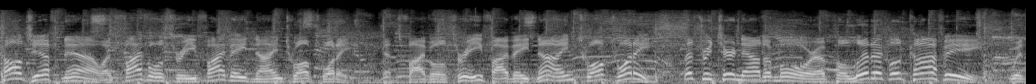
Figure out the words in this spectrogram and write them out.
Call Jeff now at 503 589 1220. That's 503 589 1220. Let's return now to more of Political Coffee with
